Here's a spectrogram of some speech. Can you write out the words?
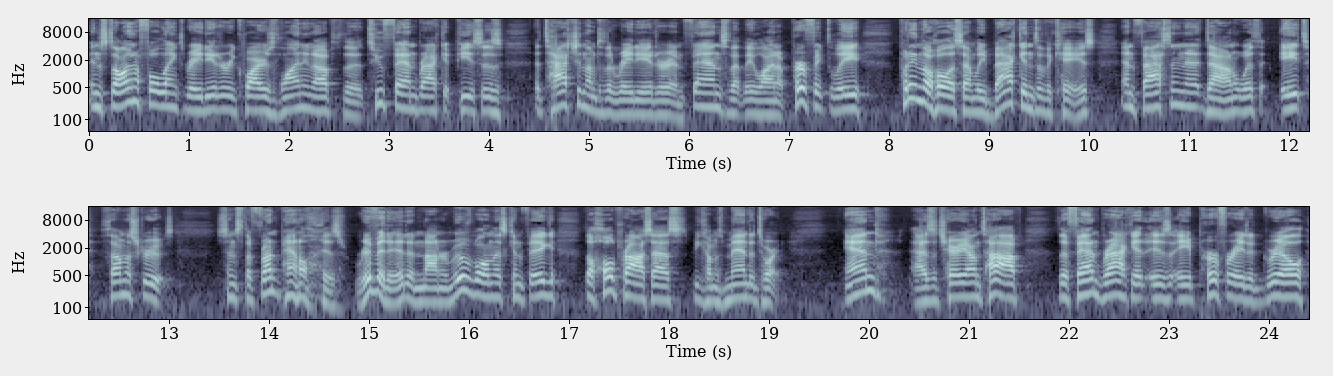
Installing a full-length radiator requires lining up the two fan bracket pieces, attaching them to the radiator and fan so that they line up perfectly, putting the whole assembly back into the case, and fastening it down with eight thumb screws. Since the front panel is riveted and non-removable in this config, the whole process becomes mandatory. And, as a cherry on top, the fan bracket is a perforated grill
